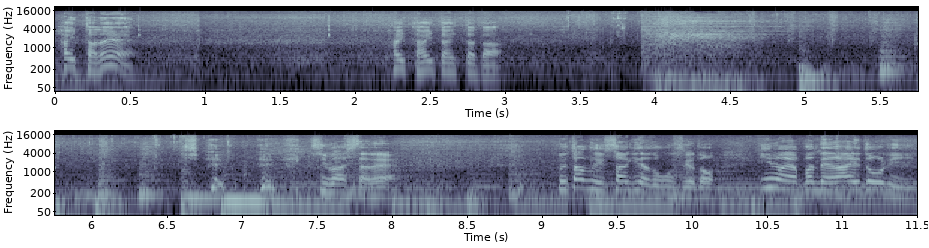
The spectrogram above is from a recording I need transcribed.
入ったね。入った入った入った。来ましたね。これ多分潔だと思うんですけど今やっぱ狙い通り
